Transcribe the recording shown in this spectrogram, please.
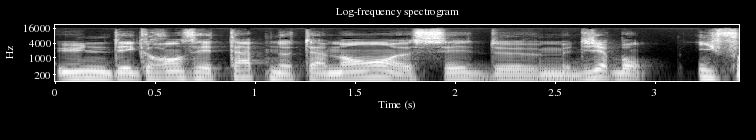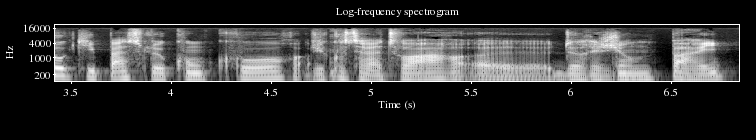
Une des grandes étapes, notamment, euh, c'est de me dire bon, il faut qu'il passe le concours du conservatoire euh, de région de Paris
